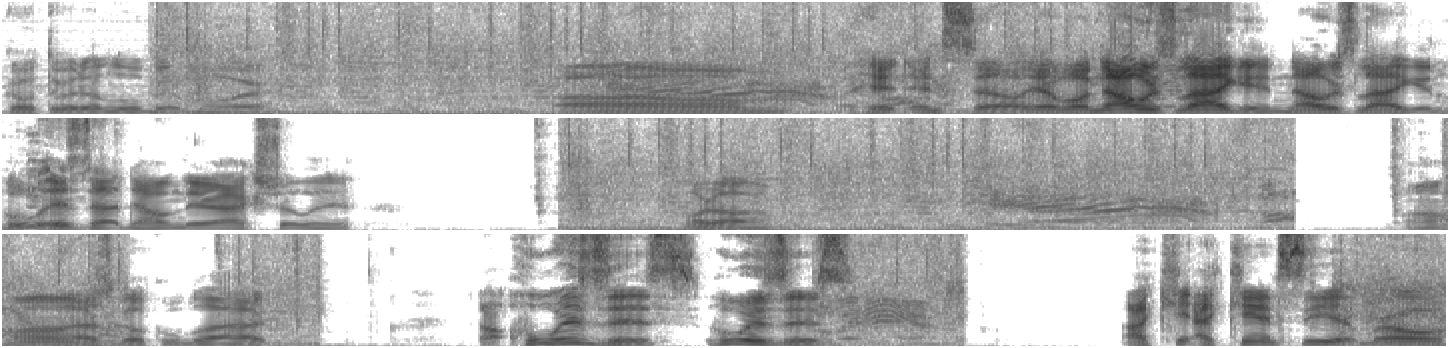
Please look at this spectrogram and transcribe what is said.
go through it a little bit more. Um hit and sell. Yeah, well now it's lagging. Now it's lagging. Who is that down there actually? Hold on. Uh huh. That's Goku Black. Uh, who is this? Who is this? I can't. I can't see it, bro.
